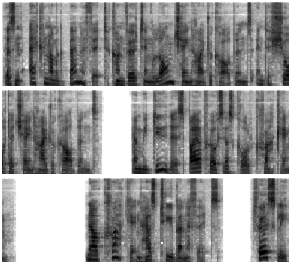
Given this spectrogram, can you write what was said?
there's an economic benefit to converting long chain hydrocarbons into shorter chain hydrocarbons, and we do this by a process called cracking. Now cracking has two benefits. Firstly,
